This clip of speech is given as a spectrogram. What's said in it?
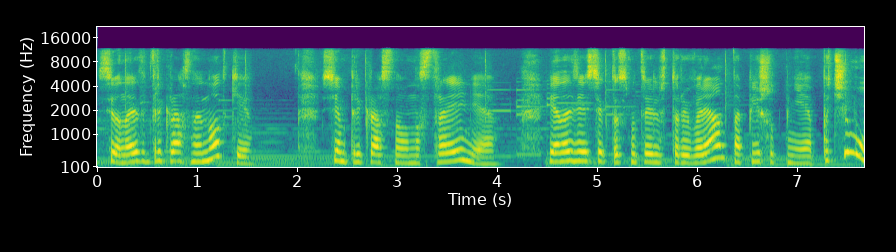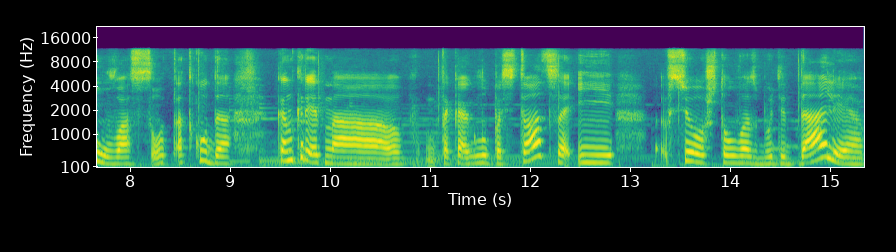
Все, на этой прекрасной нотке. Всем прекрасного настроения. Я надеюсь, все, кто смотрели второй вариант, напишут мне, почему у вас, вот откуда конкретно такая глупая ситуация, и все, что у вас будет далее,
